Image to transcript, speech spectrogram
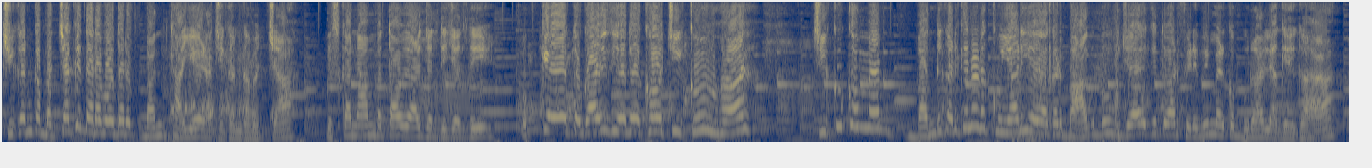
चिकन का बच्चा किधर है? वो उधर बंद था ये रहा चिकन का बच्चा। इसका नाम बताओ यार जल्दी जल्दी। ओके तो गाइस ये देखो चीकू हाँ। चीकू को मैं बंद करके ना रखू यार, ये अगर भाग भूग जाएगी तो यार फिर भी मेरे को बुरा लगेगा हाँ।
